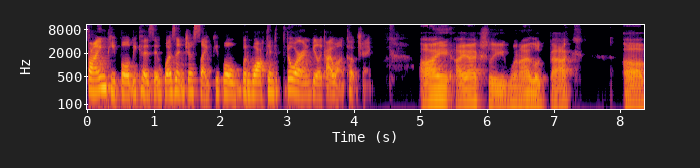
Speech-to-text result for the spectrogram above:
find people because it wasn't just like people would walk into the door and be like, I want coaching. I I actually when I look back, uh,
